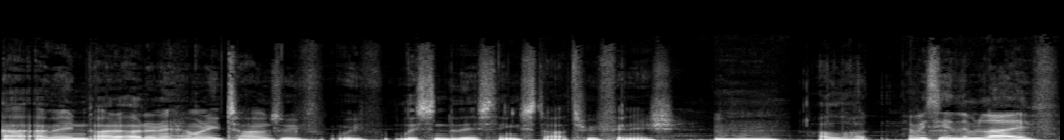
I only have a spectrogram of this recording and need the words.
I I mean, I, I don't know how many times we've we've listened to this thing start through finish. hmm A lot. Have you seen them live?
